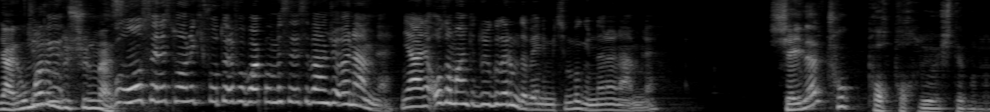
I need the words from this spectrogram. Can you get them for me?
Yani umarım Çünkü düşülmez. Bu 10 sene sonraki fotoğrafa bakma meselesi bence önemli. Yani o zamanki duygularım da benim için bugünden önemli. Şeyler çok pohpohluyor işte bunu.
